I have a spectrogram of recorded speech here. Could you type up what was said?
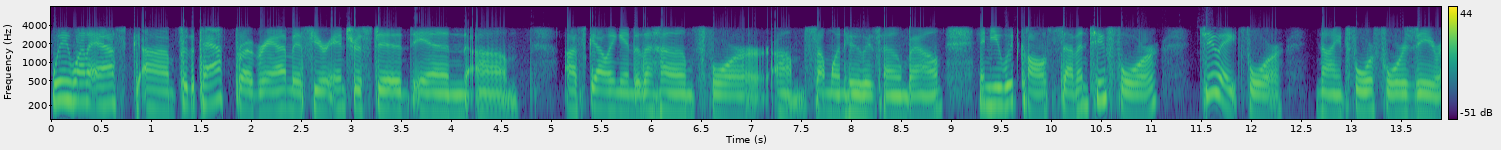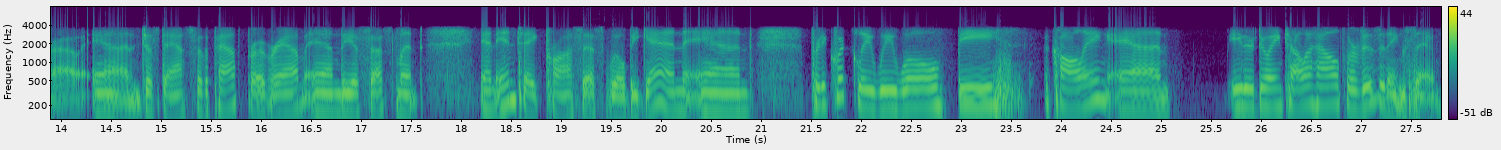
We want to ask um, for the PATH program if you're interested in um, us going into the homes for um, someone who is homebound, and you would call 724 284 9440 and just ask for the PATH program, and the assessment and intake process will begin. And pretty quickly, we will be calling and either doing telehealth or visiting soon.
